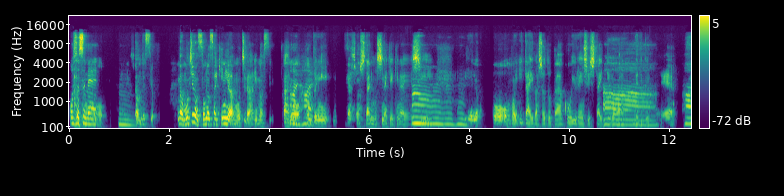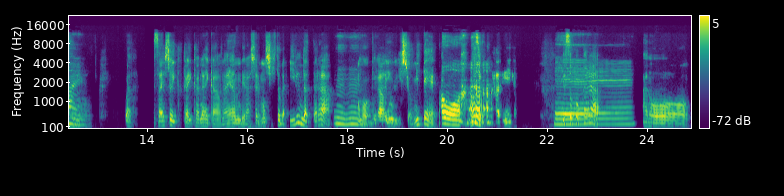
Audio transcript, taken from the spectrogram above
おすすめ。しちゃうんですよ。まあもちろんその先にはもちろんありますよ。あの、はいはい。本当にディスカッションしたりもしなきゃいけないし、うんうんうんうん。自分のこう思い痛い場所とかこういう練習したいっていうのが出てくるので、はい。うん。まあ、最初行くか行かないかを悩んでらっしゃるもし人がいるんだったら、うんうん。もう出川イングリッシュを見て。まずはここからでいいとでそこからへあのー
